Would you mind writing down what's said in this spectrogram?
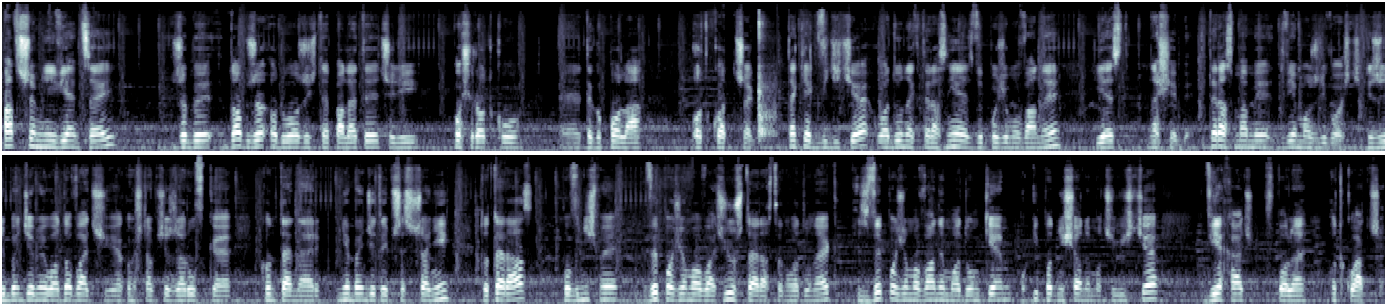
patrzę mniej więcej, żeby dobrze odłożyć te palety, czyli po środku e, tego pola odkładczego. Tak jak widzicie, ładunek teraz nie jest wypoziomowany, jest na siebie. Teraz mamy dwie możliwości. Jeżeli będziemy ładować jakąś tam ciężarówkę, kontener, nie będzie tej przestrzeni, to teraz powinniśmy wypoziomować już teraz ten ładunek z wypoziomowanym ładunkiem i podniesionym oczywiście, wjechać w pole odkładcze.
